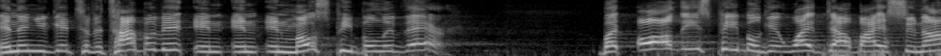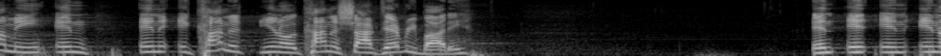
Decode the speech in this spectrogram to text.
and then you get to the top of it, and, and, and most people live there. But all these people get wiped out by a tsunami, and, and it, kind of, you know, it kind of shocked everybody. And, and, and,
